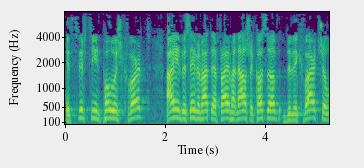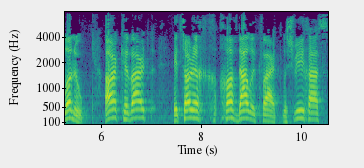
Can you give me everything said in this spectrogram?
It's 15 Polish kvart. Ayim besefer Mateh Ephraim hanal shekosav de kvart shalonu. Our kvart it's Tzarech Chav Dalit Kvart, L'Shvichas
